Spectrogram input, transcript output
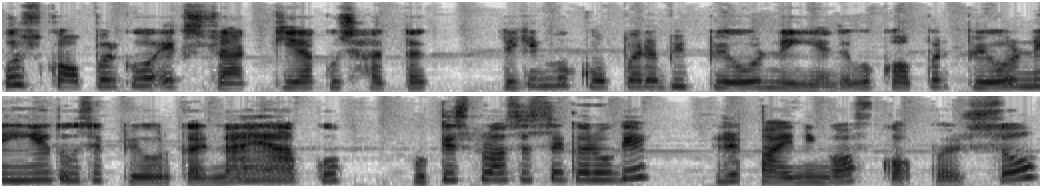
उस कॉपर को एक्सट्रैक्ट किया कुछ हद तक। लेकिन वो कॉपर अभी प्योर नहीं है। जब वो कॉपर प्योर नहीं है तो उसे प्योर करना है आपको। वो किस प्रोसेस से करोगे? Refining of copper so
